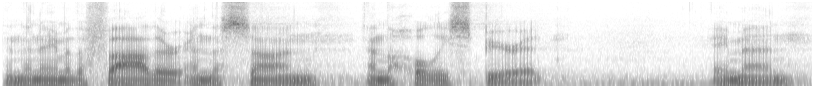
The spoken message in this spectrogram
In the name of the Father, and the Son, and the Holy Spirit. Amen.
